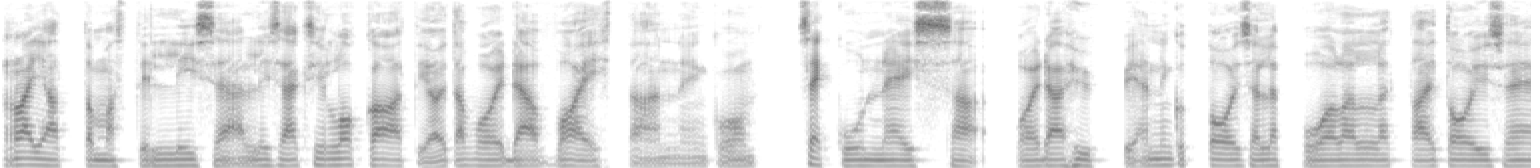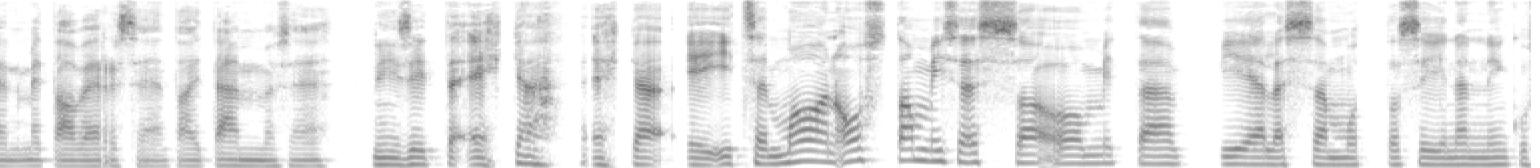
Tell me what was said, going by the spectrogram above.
rajattomasti lisää. Lisäksi lokaatioita voidaan vaihtaa niin kuin sekunneissa, voidaan hyppiä niin kuin toiselle puolelle tai toiseen metaverseen tai tämmöiseen. Niin sitten ehkä, ehkä ei itse maan ostamisessa ole mitään pielessä, mutta siinä niin kuin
